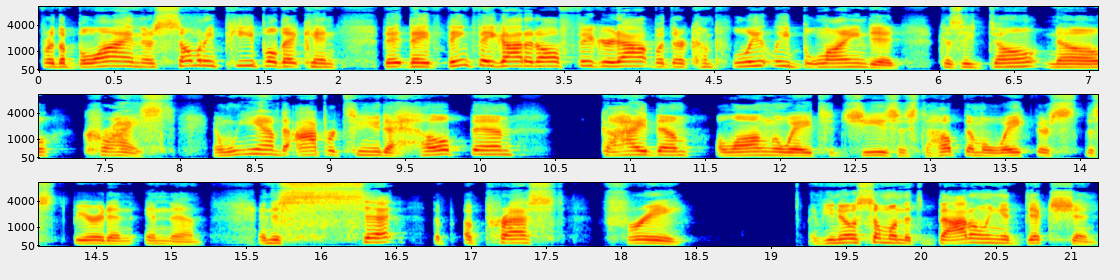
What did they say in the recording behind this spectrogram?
for the blind there's so many people that can they, they think they got it all figured out but they're completely blinded because they don't know christ and we have the opportunity to help them guide them along the way to jesus to help them awake their, the spirit in, in them and to set the oppressed free if you know someone that's battling addiction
